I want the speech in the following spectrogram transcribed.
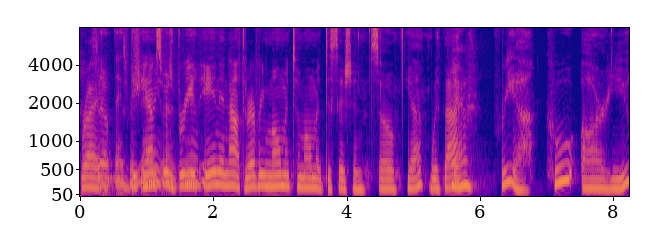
Right. So thanks for the sharing. answers that. breathe Yeah. in and out through every moment to moment decision. So, yeah, with that, Yeah. Priya, who are you?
